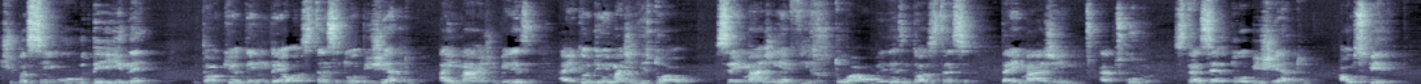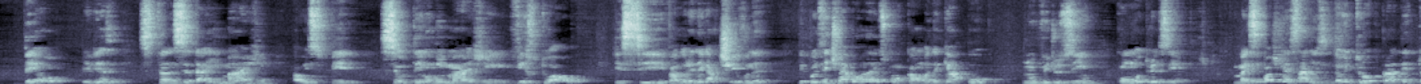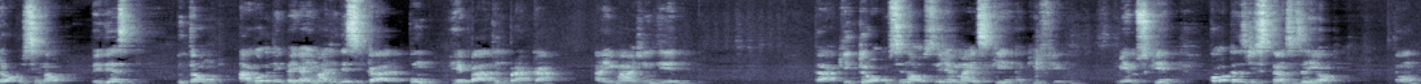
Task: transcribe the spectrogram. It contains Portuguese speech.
tipo assim, o, o DI, né? Então aqui eu tenho um DO, distância do objeto à imagem, beleza? Aí aqui eu tenho imagem virtual. Se a imagem é virtual, beleza? Então a distância da imagem, ah, desculpa, distância do objeto ao espelho, DO, beleza? Distância da imagem ao espelho. Se eu tenho uma imagem virtual, esse valor é negativo, né? Depois a gente vai abordar isso com calma daqui a pouco, num videozinho com outro exemplo. Mas você pode pensar nisso. Então entrou para dentro, troca o sinal. Beleza? Então agora eu tenho que pegar a imagem desse cara. Pum, rebata ele para cá. A imagem dele. Tá? Aqui troca o sinal. Seja mais que, aqui fica menos que. Coloca as distâncias aí, ó. Então,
